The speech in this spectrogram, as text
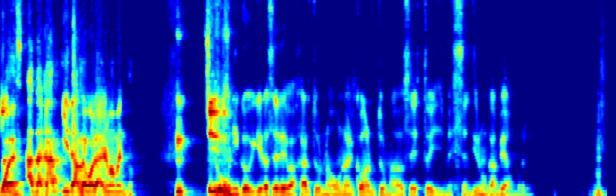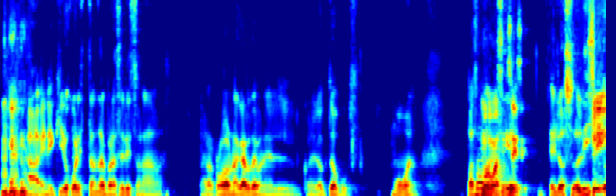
Claro. podés atacar y darle volar en el momento. Sí, Lo sí, sí. único que quiero hacer es bajar turno 1 halcón, turno 2 esto y me- sentirme un campeón, boludo. ah, en el, quiero jugar estándar para hacer eso nada más. Para robar una carta con el, con el Octopus. Muy bueno. Pasamos Muy a lo que bueno, sigue. sí, El osolito. Sí.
